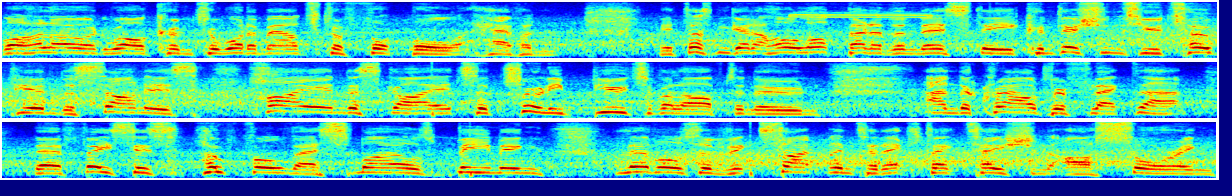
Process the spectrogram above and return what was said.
Well, hello and welcome to what amounts to football heaven. It doesn't get a whole lot better than this. The conditions utopian, the sun is high in the sky, it's a truly beautiful afternoon, and the crowd reflect that. Their faces hopeful, their smiles beaming, levels of excitement and expectation are soaring,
